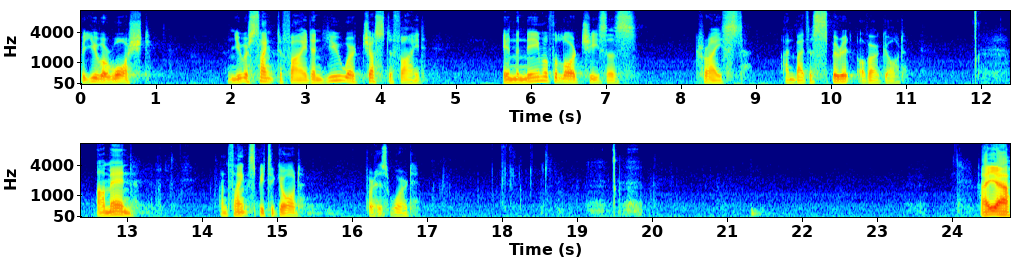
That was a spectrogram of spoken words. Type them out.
but you were washed, and you were sanctified, and you were justified in the name of the Lord Jesus Christ and by the Spirit of our God. Amen. And thanks be to God for his word. I, uh,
